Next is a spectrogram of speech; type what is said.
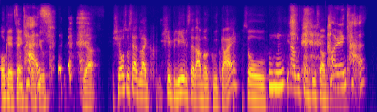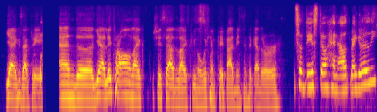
Okay, thank, thank you. Yeah She also said like she believes that I'm a good guy, so Mhm. yeah, we can do something. 好人卡. Yeah, exactly. And uh, yeah, later on, like she said, like you know, we can play badminton together. So do you still hang out regularly?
